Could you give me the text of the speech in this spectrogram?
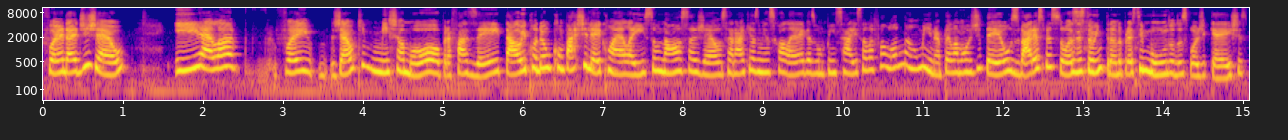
foi a ideia de Gel. E ela foi Gel que me chamou para fazer e tal. E quando eu compartilhei com ela isso, nossa, Gel, será que as minhas colegas vão pensar isso? Ela falou: não, menina, pelo amor de Deus, várias pessoas estão entrando para esse mundo dos podcasts.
